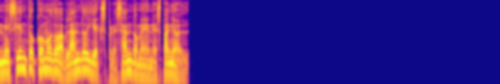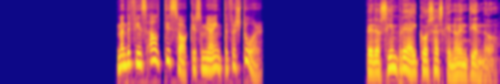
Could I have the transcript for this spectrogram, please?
Me siento cómodo hablando y expresándome en español. Men det finns alltid saker som jag inte förstår. Pero siempre hay cosas que no entiendo.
